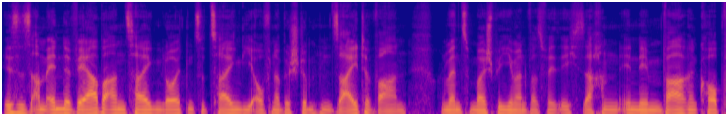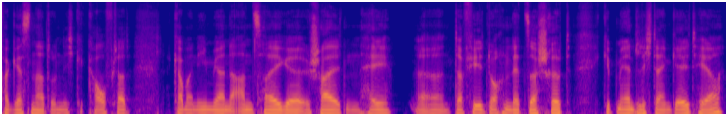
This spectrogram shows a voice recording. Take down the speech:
ist es am Ende Werbeanzeigen Leuten zu zeigen, die auf einer bestimmten Seite waren. Und wenn zum Beispiel jemand, was weiß ich, Sachen in dem Warenkorb vergessen hat und nicht gekauft hat, kann man ihm ja eine Anzeige schalten, hey, äh, da fehlt noch ein letzter Schritt, gib mir endlich dein Geld her.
